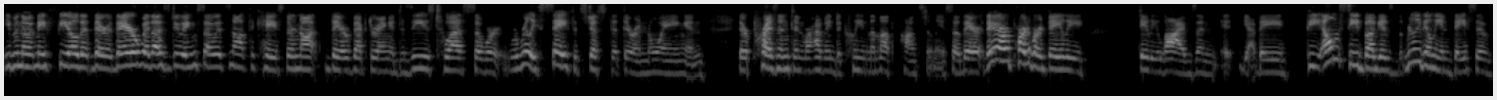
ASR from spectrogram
even though it may feel that they're there with us doing so, it's not the case. They're not there vectoring a disease to us. So we're we're really safe. It's just that they're annoying and they're present and we're having to clean them up constantly. So they're they are part of our daily daily lives. And it, yeah, they the elm seed bug is really the only invasive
